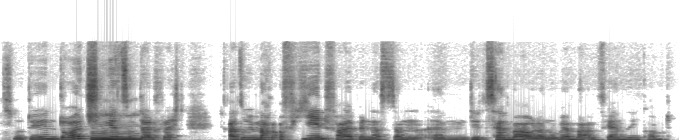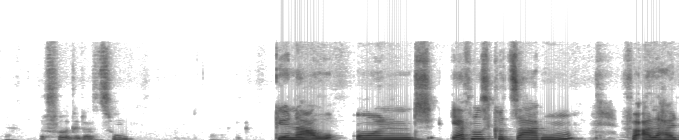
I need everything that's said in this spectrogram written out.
zu den Deutschen Mhm. jetzt und dann vielleicht, also wir machen auf jeden Fall, wenn das dann im Dezember oder November im Fernsehen kommt, eine Folge dazu. Genau. Und jetzt muss ich kurz sagen, für alle halt,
